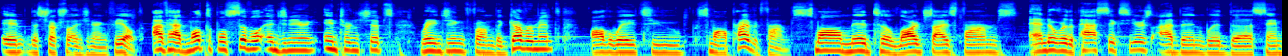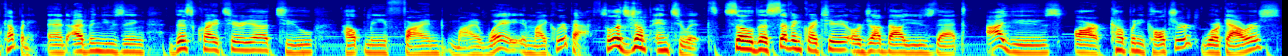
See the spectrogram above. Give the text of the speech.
in the structural engineering field. I've had multiple civil engineering internships ranging from the government all the way to small private firms, small, mid to large size firms. And over the past six years, I've been with the same company. And I've been using this criteria to help me find my way in my career path. So let's jump into it. So the seven criteria or job values that I use are company culture, work hours,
